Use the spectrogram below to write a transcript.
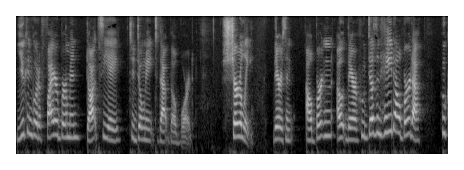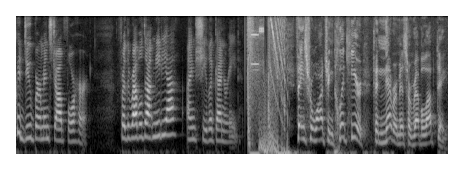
You can go to fireberman.ca to donate to that billboard. Surely there's an Albertan out there who doesn't hate Alberta who could do Berman's job for her. For the Rebel.media, I'm Sheila Gunn-Reid. Thanks for watching. Click here to never miss a Rebel update.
